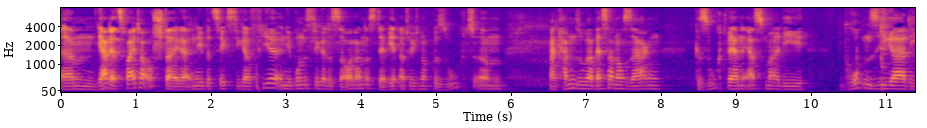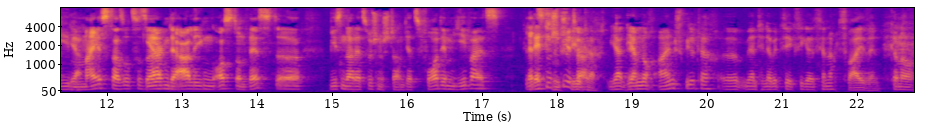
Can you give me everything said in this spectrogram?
Ähm, ja, der zweite Aufsteiger in die Bezirksliga 4, in die Bundesliga des Sauerlandes, der wird natürlich noch gesucht. Ähm, man kann sogar besser noch sagen, gesucht werden erstmal die Gruppensieger, die ja. Meister sozusagen ja. der A-Ligen Ost und West. Äh, wie ist denn da der Zwischenstand jetzt vor dem jeweils letzten, letzten Spieltag? Spieltag? Ja, die haben noch einen Spieltag, äh, während in der Bezirksliga es ja noch zwei sind. Genau.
